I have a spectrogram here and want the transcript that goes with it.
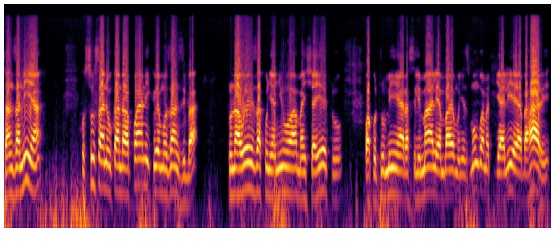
Tanzania hususan ukanda wa Pwani ikiwemo Zanzibar tunaweza kunyanyua maisha yetu kwa kutumia rasilimali ambayo Mwenyezi Mungu ametujalia ya bahari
